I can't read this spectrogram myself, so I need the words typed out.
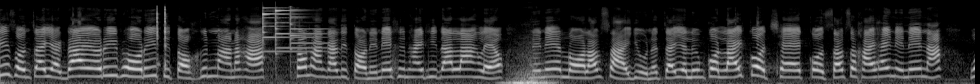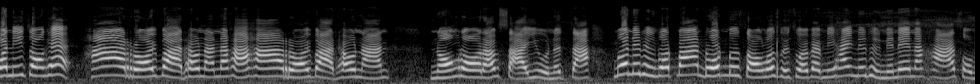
ที่สนใจอยากได้รีบโทรรีบติดต่อขึ้นมานะคะ ช่องทางการติดต่อเนเน่ขึ้นให้ที่ด้านล่างแล้ว เนเน่รอรับสายอยู่นะจ๊ะ อย่าลืมกดไลค์กดแชร์กดซับสไครต์ให้เนเน่นะ วันนี้จองแค่ 500 บาทเท่านั้นนะคะ 500 บาทเท่านั้น น้องรอรับสายอยู่นะจ๊ะ เมื่อนึกถึงรถบ้านรถมือสองรถสวยๆ แบบนี้ให้นึกถึงเน่ๆนะคะ สม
